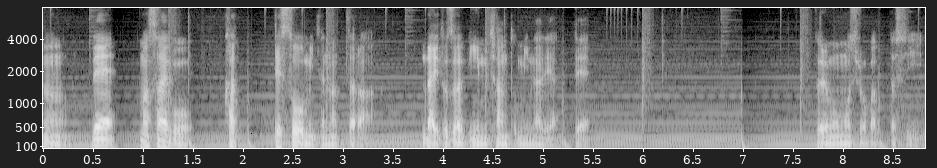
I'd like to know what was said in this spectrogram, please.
うん。で、まあ、最後、買ってそうみたいになったら、ライト・ザ・ビームちゃんとみんなでやって、それも面白かったし、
